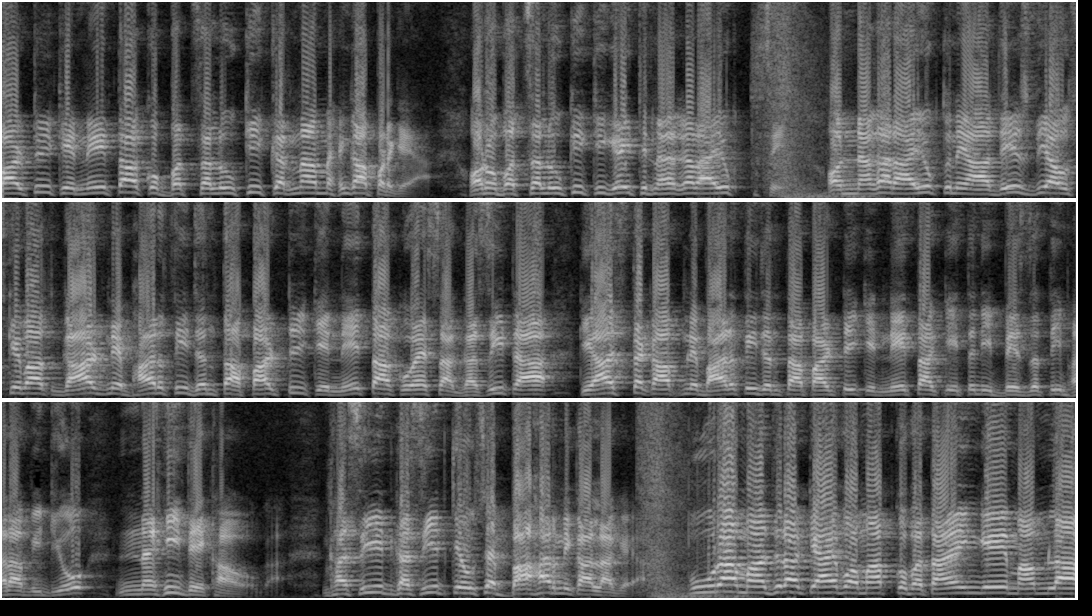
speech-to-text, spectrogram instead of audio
पार्टी के नेता को बदसलूकी करना महँगा पड़ गया। और वो बदसलूकी की गई थी नगर आयुक्त से। और नगर आयुक्त ने आदेश दिया, उसके बाद गार्ड ने भारतीय जनता पार्टी के नेता को ऐसा घसीटा कि आज तक आपने भारतीय जनता पार्टी के नेता की इतनी बेजती भरा वीडियो नहीं देखा होगा। घसीट घसीट के उसे बाहर निकाला गया। पूरा माजरा क्या है वो हम आपको बताएँगे। मामला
